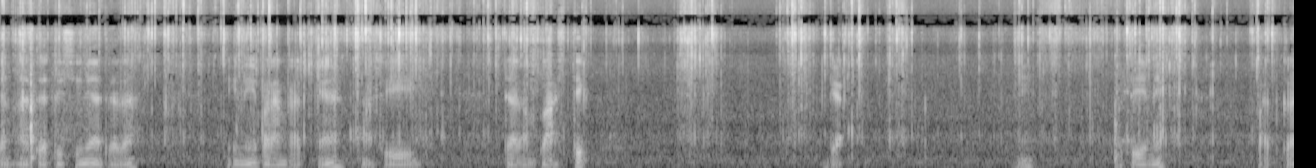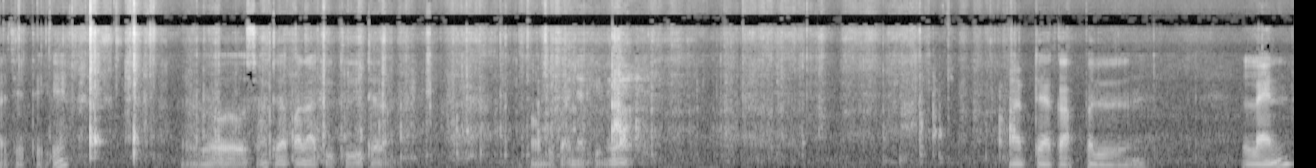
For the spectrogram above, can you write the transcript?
yang ada di sini adalah ini perangkatnya masih dalam plastik. Ya. Ini seperti ini. 4K CTE terus ada apa lagi di dalam oh bukanya gini. Ada kabel LAN.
